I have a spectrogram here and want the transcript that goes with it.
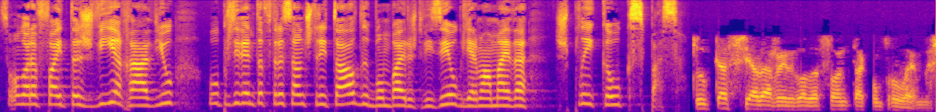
são agora feitas via rádio. O presidente da Federação Distrital de Bombeiros de Viseu, Guilherme Almeida, explica o que se passa. Tudo que está associado à rede Vodafone está com problemas.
